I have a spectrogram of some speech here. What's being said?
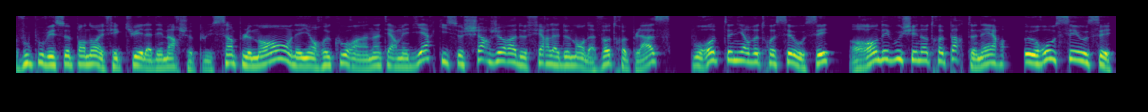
Vous pouvez cependant effectuer la démarche plus simplement en ayant recours à un intermédiaire qui se chargera de faire la demande à votre place. Pour obtenir votre COC, rendez-vous chez notre partenaire EuroCOC.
